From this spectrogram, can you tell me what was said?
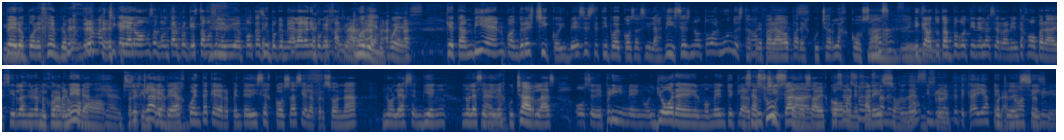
Pero, por ejemplo, cuando era más chica, ya lo vamos a contar porque estamos en el video de podcast y porque me da la gana y porque jalo. Claro, Muy bien. tú puedes. Que también cuando eres chico y ves este tipo de cosas y las dices, no todo el mundo está No, preparado para escuchar las cosas. Ah, Y claro, tú tampoco tienes las herramientas como para decirlas de una mejor manera. como- Entonces, claro, te das cuenta que de repente dices cosas y a la persona no le hacen bien, no le hace bien escucharlas, o se deprimen, o lloran en el momento, y claro, se tú asustan. chica no sabes cómo manejar asustan, eso, Entonces ¿no? simplemente te callas para Entonces, no sí.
